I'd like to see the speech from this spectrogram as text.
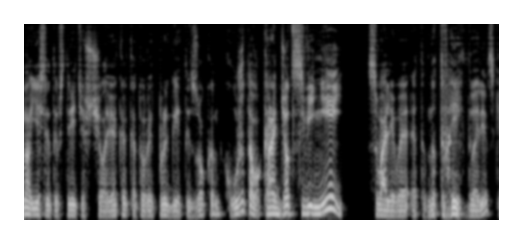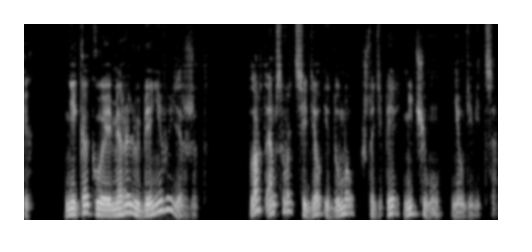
Но если ты встретишь человека, который прыгает из окон, хуже того, крадет свиней, сваливая это на твоих дворецких, никакое миролюбие не выдержит. Лорд Эмсворт сидел и думал, что теперь ничему не удивится.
